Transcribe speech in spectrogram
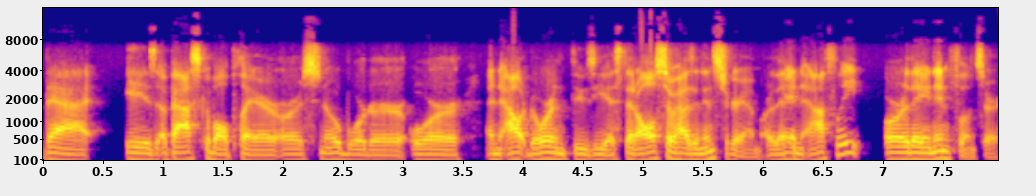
that is a basketball player or a snowboarder or an outdoor enthusiast that also has an Instagram? Are they an athlete or are they an influencer?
